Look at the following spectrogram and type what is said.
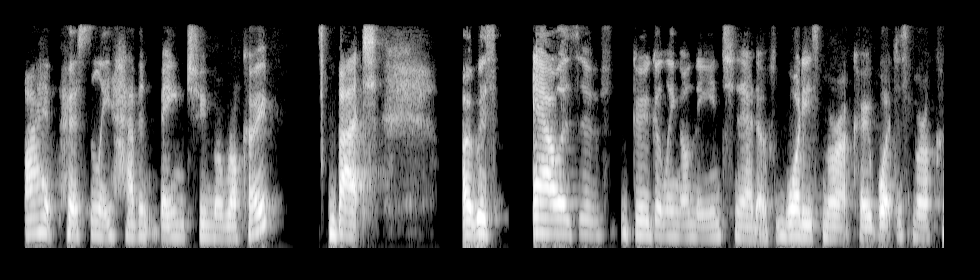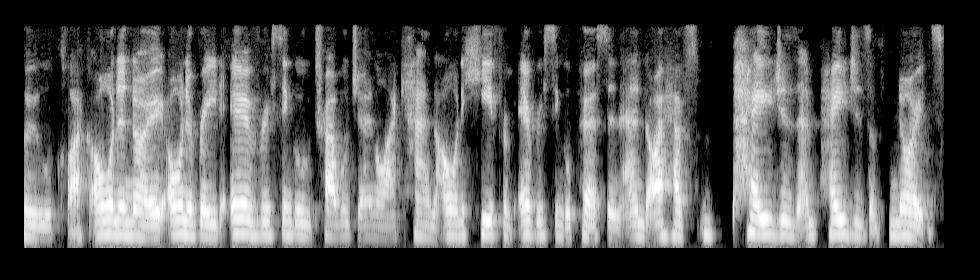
I personally haven't been to Morocco, but it was hours of googling on the internet of what is Morocco, what does Morocco look like. I want to know. I want to read every single travel journal I can. I want to hear from every single person, and I have pages and pages of notes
